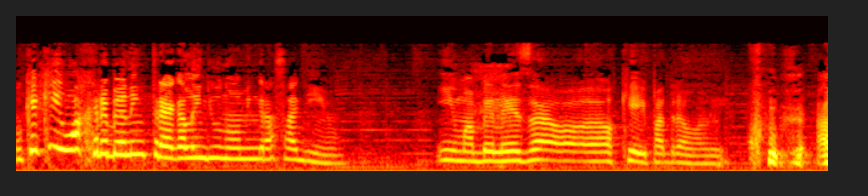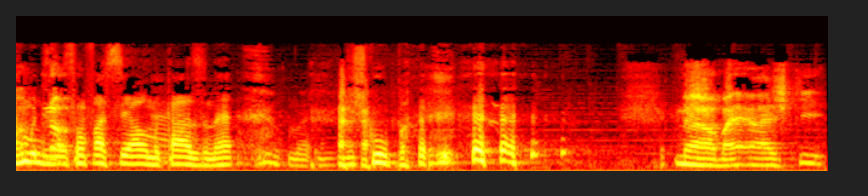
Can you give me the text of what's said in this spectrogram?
O que que o Arcrebiano entrega além de um nome engraçadinho? E uma beleza, ok, padrão ali. Harmonização facial, no é. caso, né? Desculpa. Não, mas eu acho que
